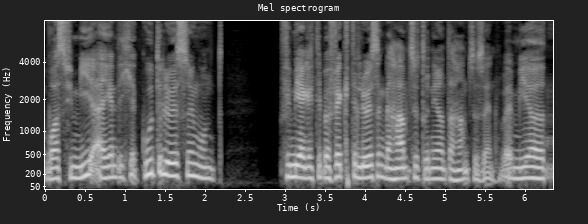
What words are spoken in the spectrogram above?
war es für mich eigentlich eine gute Lösung und für mich eigentlich die perfekte Lösung, daheim zu trainieren und daheim zu sein. Weil mir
